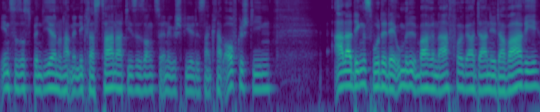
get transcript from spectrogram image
ihn zu suspendieren und hat mit Niklas Tarnath die Saison zu Ende gespielt, ist dann knapp aufgestiegen. Allerdings wurde der unmittelbare Nachfolger Daniel Davari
